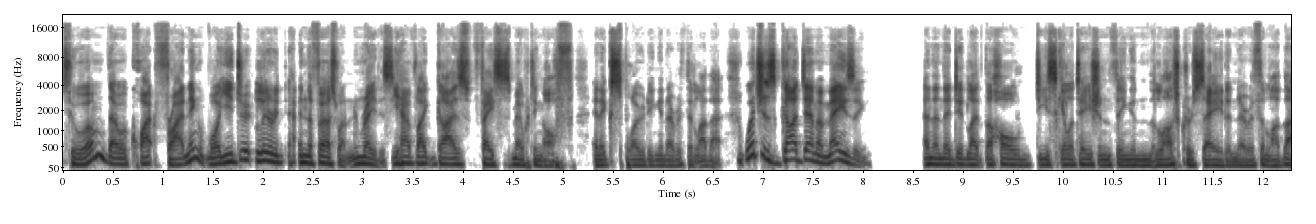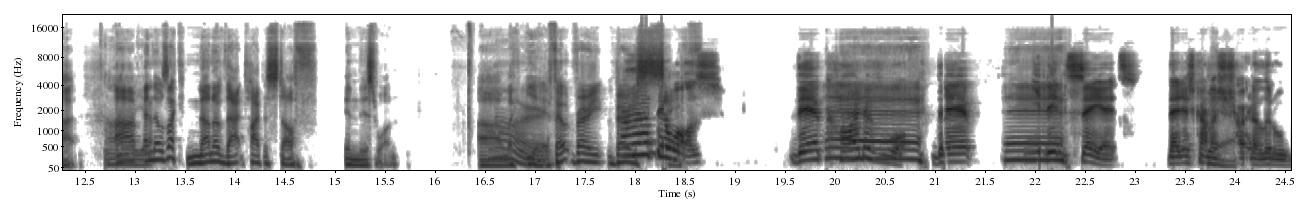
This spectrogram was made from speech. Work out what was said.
to them. They were quite frightening. Well, you do literally in the first one in Raiders, you have like guys' faces melting off and exploding and everything like that, which is goddamn amazing. And then they did like the whole deskeletation thing in the Last Crusade and everything like that. Oh, um, yeah. And there was like none of that type of stuff in this one. Uh, Like yeah, it felt very very. Uh, there was. They're kind Eh, of what they're. eh. You didn't see it. They just kind of Yeah. showed a little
